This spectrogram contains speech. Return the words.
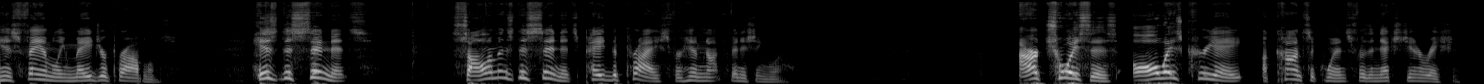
his family major problems. His descendants, Solomon's descendants, paid the price for him not finishing well. Our choices always create a consequence for the next generation.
